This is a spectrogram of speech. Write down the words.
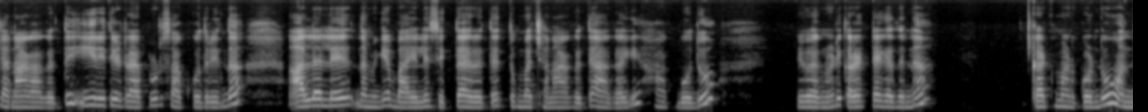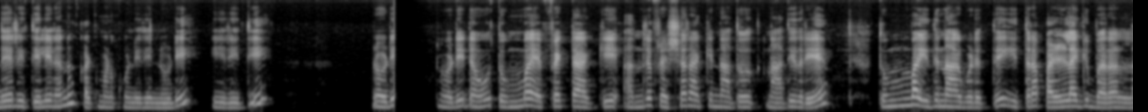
ಚೆನ್ನಾಗಾಗುತ್ತೆ. ಈ ರೀತಿ ಡ್ರೈ ಫ್ರೂಟ್ಸ್ ಹಾಕೋದ್ರಿಂದ ಅಲ್ಲಲ್ಲೇ ನಮಗೆ ಬಾಯಲ್ಲೇ ಸಿಗ್ತಾ ಇರುತ್ತೆ, ತುಂಬ ಚೆನ್ನಾಗುತ್ತೆ ಹಾಗಾಗಿ ಹಾಕ್ಬೋದು. ಇವಾಗ ನೋಡಿ, ಕರೆಕ್ಟಾಗಿ ಅದನ್ನು ಕಟ್ ಮಾಡಿಕೊಂಡು ಒಂದೇ ರೀತಿಯಲ್ಲಿ ನಾನು ಕಟ್ ಮಾಡ್ಕೊಂಡಿದ್ದೀನಿ ನೋಡಿ, ಈ ರೀತಿ. ನೋಡಿ. ನೋಡಿ ನಾವು ತುಂಬ ಎಫೆಕ್ಟ್ ಹಾಕಿ, ಅಂದರೆ ಫ್ರೆಶರ್ ಹಾಕಿ ನಾದೋ, ನಾದಿದ್ರೆ ತುಂಬ ಇದನ್ನಾಗ್ಬಿಡುತ್ತೆ. ಈ ಥರ ಪಳ್ಳಾಗಿ ಬರಲ್ಲ.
